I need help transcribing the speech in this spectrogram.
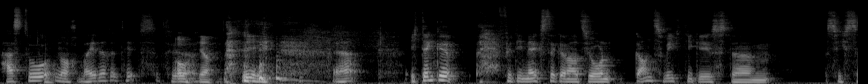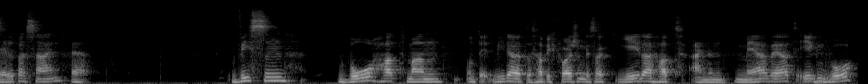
Hast du oh. noch weitere Tipps für oh, ja. die? ja. Ich denke, für die nächste Generation ganz wichtig ist, ähm, sich selber sein. Ja. Wissen, wo hat man, und wieder, das habe ich vorher schon gesagt, jeder hat einen Mehrwert irgendwo.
